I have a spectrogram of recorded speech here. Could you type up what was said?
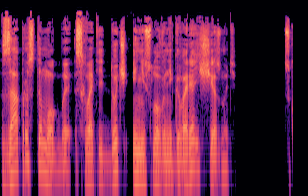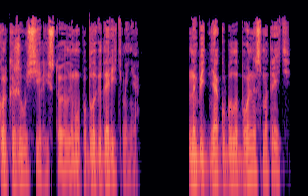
Запросто мог бы схватить дочь и, ни слова не говоря, исчезнуть. Сколько же усилий стоило ему поблагодарить меня. На беднягу было больно смотреть.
